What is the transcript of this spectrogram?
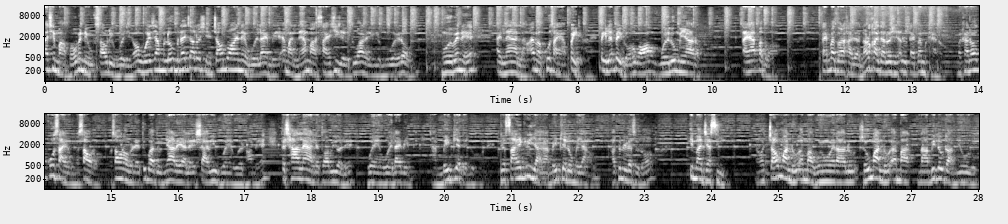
အဲ့ချိန်မှာဘောပင်တွေကိုစားအုပ်တွေဝယ်ကြတယ်ဟောဝယ်ကြမလို့မနေ့ကြလို့ရှိရင်ကျောင်းသွားရင်းနဲ့ဝယ်လိုက်မယ်အဲ့မှာလမ်းမှာဆိုင်ရှိတယ်သူကလည်းမဝယ်တော့ဘူးမဝယ်ဘဲနဲ့အဲ့လမ်းကလာအဲ့မှာကိုယ်ဆိုင်ကပိတ်ထားတယ်ပိတ်လဲပိတ်တော့ဟိုကောင်ဝယ်လို့မရတော့တိုင်ရပတ်သွားတိုင်ပတ်သွားတဲ့ခါကျနောက်တစ်ခါကျလို့ရှိရင်အဲ့လိုတိုင်ပတ်မခံတော့ မခံတော့ကိုယ်စာရုံမစောက်တော့မစောက်တော့ဘဲနဲ့သူ့ဘာသူညလေးကလည်းရှာပြီးဝယ်ဝယ်ထားမယ်တခြားလမ်းကလည်းသွားပြီးတော့လည်းဝယ်ဝယ်လိုက်နေမယ်ဒါမိတ်ပြက်တယ်လို့ခေါ်တယ်ဒီစာရေးကိရိယာကမိတ်ပြက်လို့မရဘူးဘာဖြစ်လို့လဲဆိုတော့ emergency နော်ចောင်းမှလိုအပ်မှဝင်ဝယ်တာလို့ရုံးမှလိုအပ်မှလာပြီးလောက်တာမျိုးလို့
